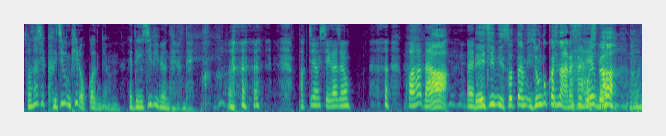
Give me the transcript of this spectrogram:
전 사실 그 집은 필요 없거든요. 음. 내 집이면 되는데. 박진영 씨가 좀 과하다. 아, 네. 내 집이 있었다면 이 정도까지는 안 했을 아이, 것이다. 뭐, 뭔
